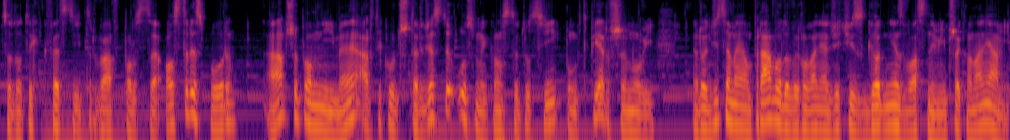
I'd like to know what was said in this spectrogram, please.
Co do tych kwestii trwa w Polsce ostry spór, a przypomnijmy, artykuł 48 Konstytucji, punkt 1 mówi: Rodzice mają prawo do wychowania dzieci zgodnie z własnymi przekonaniami.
